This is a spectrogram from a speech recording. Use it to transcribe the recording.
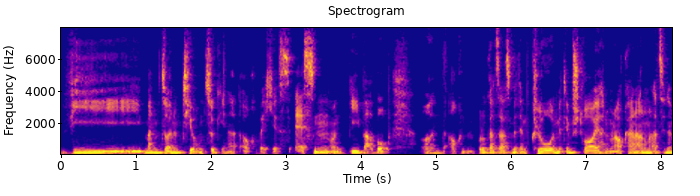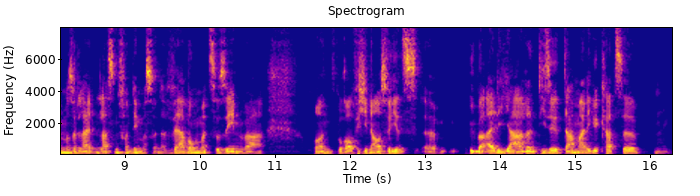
wie man mit so einem Tier umzugehen hat, auch welches Essen und bibabub und auch, wo du gerade sagst, mit dem Klo und mit dem Streu hatte man auch keine Ahnung, man hat sich immer so leiten lassen von dem, was so in der Werbung immer zu sehen war. Und worauf ich hinaus will, jetzt äh, über all die Jahre, diese damalige Katze, hm,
